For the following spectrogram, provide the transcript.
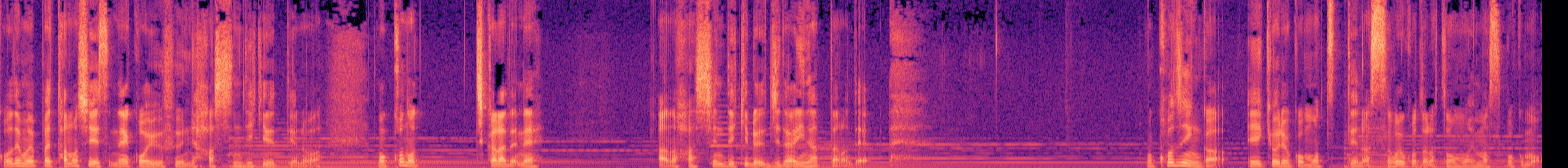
こうでもやっぱり楽しいですね。こういう風に発信できるっていうのは。もう個の力でねあの発信できる時代になったので。もう個人が影響力を持つっていうのはすごいことだと思います僕も。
